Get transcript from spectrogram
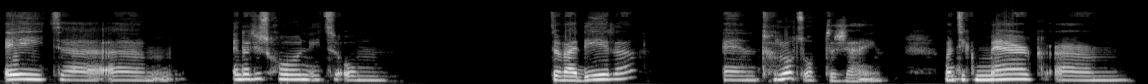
eten. Um, en dat is gewoon iets om te waarderen en trots op te zijn. Want ik merk um,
